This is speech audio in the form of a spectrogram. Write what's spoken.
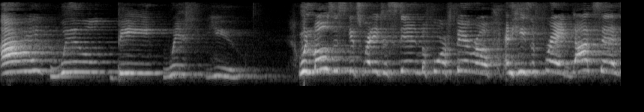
I will be with you. When Moses gets ready to stand before Pharaoh and he's afraid, God says,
